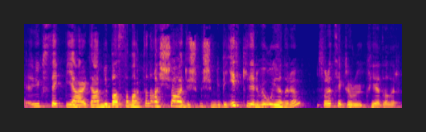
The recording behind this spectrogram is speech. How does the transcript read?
e, yüksek bir yerden bir basamaktan aşağı düşmüşüm gibi irkilir ve uyanırım. Sonra tekrar uykuya dalarım.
